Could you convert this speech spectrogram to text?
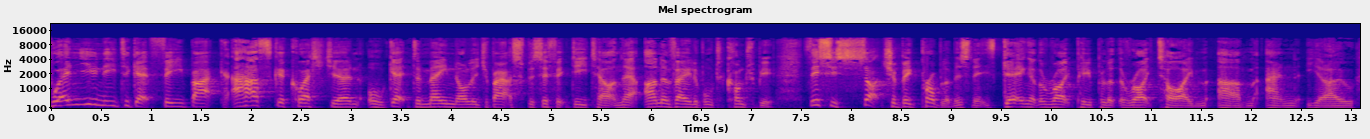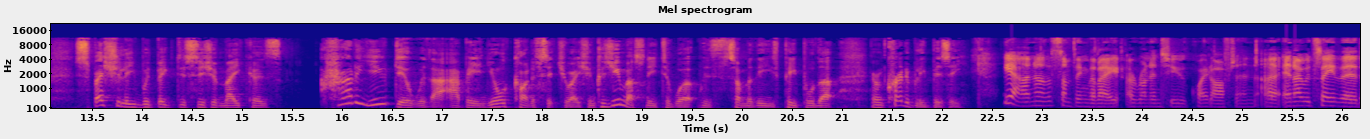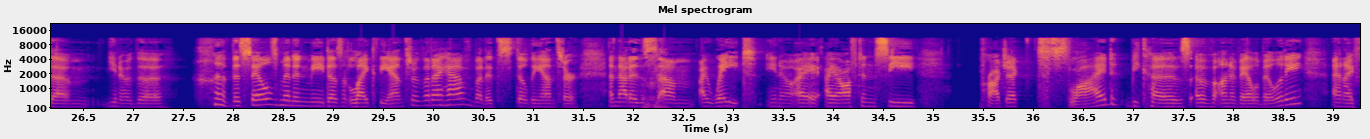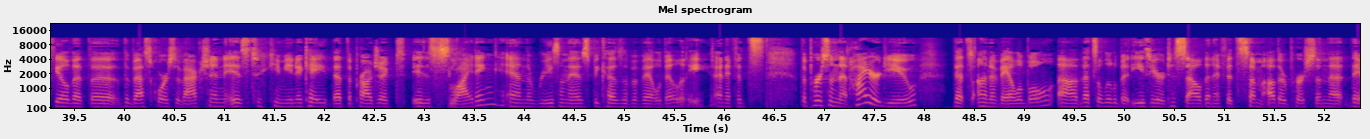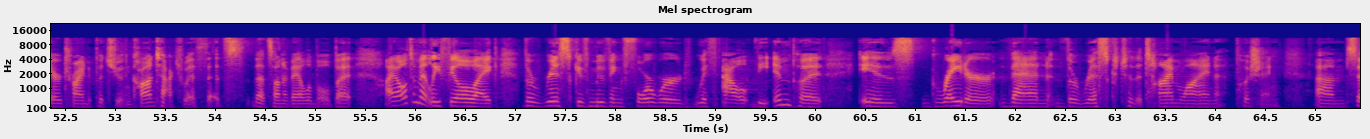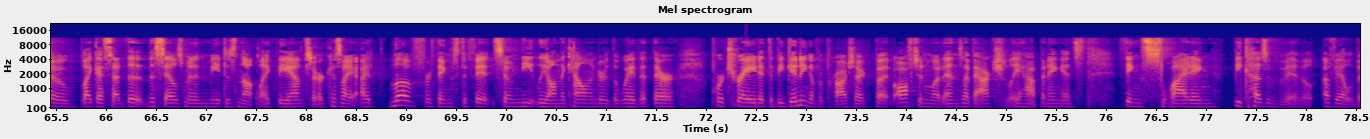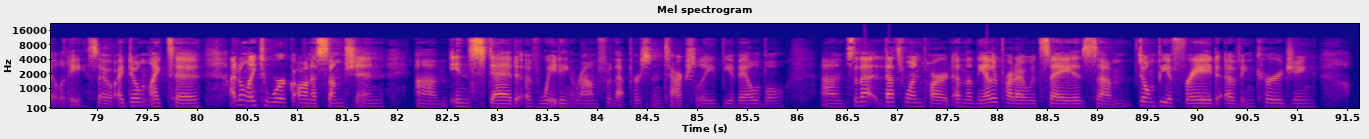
when you need to get feedback, ask a question or get domain knowledge about a specific detail and they're unavailable to contribute. This is such a big problem, isn't it? It's getting at the right people at the right time. Um, and, you know, especially with big decision makers. How do you deal with that, Abby, in your kind of situation? Because you must need to work with some of these people that are incredibly busy. Yeah, no, that's something that I, I run into quite often. Uh, and I would say that, um, you know, the, the salesman in me doesn't like the answer that I have, but it's still the answer. And that is, um, I wait. You know, I, I often see project slide because of unavailability. And I feel that the, the best course of action is to communicate that the project is sliding and the reason is because of availability. And if it's the person that hired you that's unavailable, uh, that's a little bit easier to sell than if it's some other person that they're trying to put you in contact with that's that's unavailable. But I ultimately feel like the risk of moving forward without the input is greater than the risk to the timeline pushing. Um, so, like I said, the, the salesman in me does not like the answer because I, I love for things to fit so neatly on the calendar the way that they're portrayed at the beginning of a project. But often what ends up actually happening is things sliding because of avail- availability. So I don't like to I don't like to work on assumption um, instead of waiting around for that person to actually be available. Um, so that that's one part, and then the other part I would say is um, don't be afraid of encouraging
